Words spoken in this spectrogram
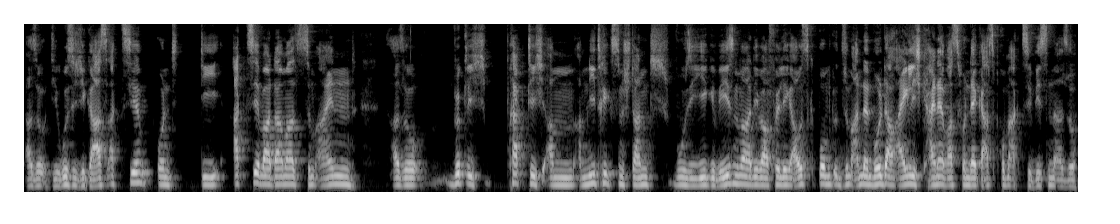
Also die russische Gasaktie. Und die Aktie war damals zum einen, also wirklich praktisch am, am niedrigsten Stand, wo sie je gewesen war. Die war völlig ausgebombt. Und zum anderen wollte auch eigentlich keiner was von der Gazprom-Aktie wissen. Also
